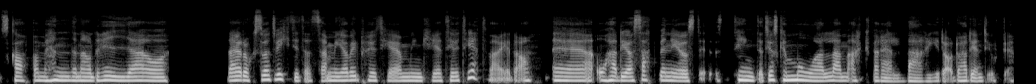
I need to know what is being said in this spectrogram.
skapa med händerna och dreja. Och där har det också varit viktigt att så här, men jag vill prioritera min kreativitet varje dag. Eh, och hade jag satt mig ner och tänkt att jag ska måla med akvarell varje dag, då hade jag inte gjort det.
